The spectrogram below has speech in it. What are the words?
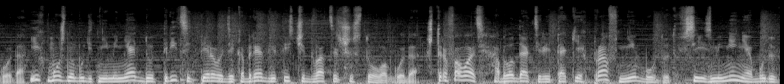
года, их можно будет не менять до 31 декабря 2026 года. Штрафовать обладателей таких прав не будут. Все изменения будут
